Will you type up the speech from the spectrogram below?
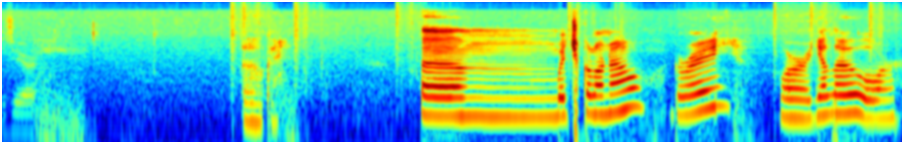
It's here. Okay. Um, which color now? Gray, or yellow, or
